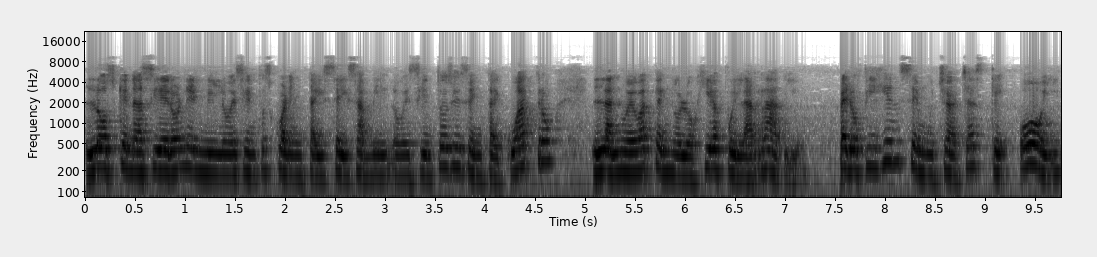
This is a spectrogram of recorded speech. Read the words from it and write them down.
los que nacieron en 1946 a 1964, la nueva tecnología fue la radio. Pero fíjense, muchachas, que hoy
